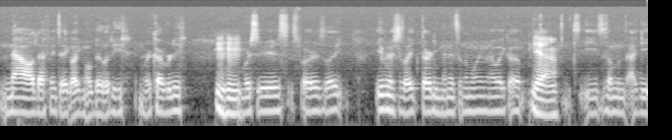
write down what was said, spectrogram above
now I'll definitely take like mobility and recovery Mm-hmm. more serious as far as like even if it's like 30 minutes in the morning when I wake up. Yeah. It's easy, something I can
